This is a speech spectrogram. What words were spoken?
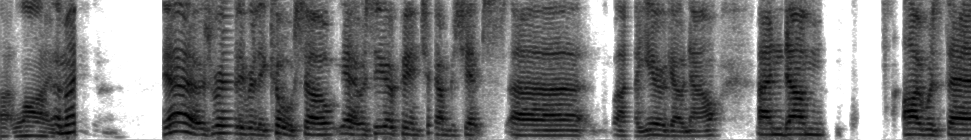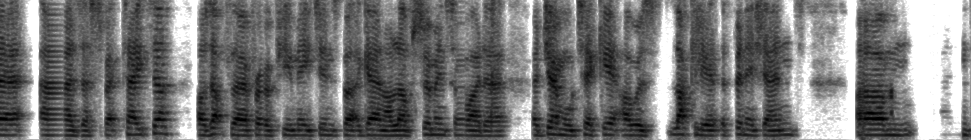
Like, live? Amazing. Yeah, it was really, really cool. So, yeah, it was the European Championships uh, a year ago now. And um, I was there as a spectator. I was up there for a few meetings, but again, I love swimming, so I had a, a general ticket. I was luckily at the finish end, um, and,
